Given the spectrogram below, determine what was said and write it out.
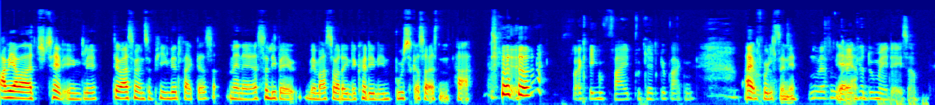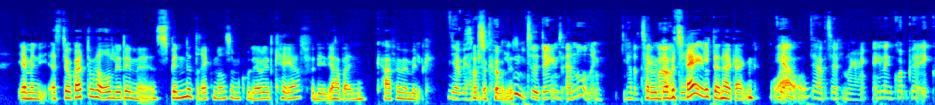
jamen, jeg var totalt ynkelig. Det var simpelthen så pinligt, faktisk. Men øh, så lige bag ved mig, så var der en, der kørte ind i en busk, og så var jeg sådan, ha. Fucking fight på kælkebakken. Ej, fuldstændig. Hvad for en Ja, ja, ja. har du med i dag så? Jamen, altså, det var godt, du havde lidt en øh, spændende drik med, som kunne lave lidt kaos, fordi jeg har bare en kaffe med mælk. Ja, vi har da købt den til dagens anledning. Jeg har da Har du mig da at bruge- betalt den her gang? Wow. Ja, det har jeg betalt den her gang. En eller anden grund bliver jeg ikke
